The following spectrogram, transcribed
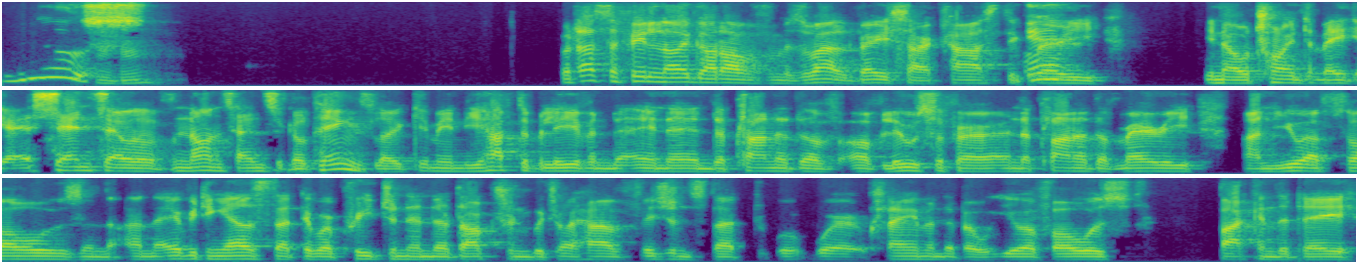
news. Mhm. But that's the feeling I got of him as well. Very sarcastic, Yeah. very, you know, trying to make a sense out of nonsensical things. Like, I mean, you have to believe in in, in the planet of, of Lucifer and the planet of Mary and UFOs and, and everything else that they were preaching in their doctrine, which I have visions that were claiming about UFOs back in the day.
